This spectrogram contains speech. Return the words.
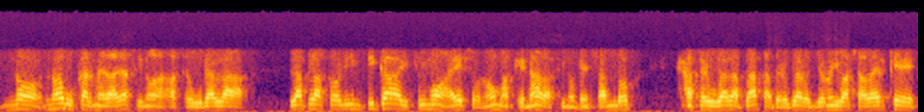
no, no a buscar medallas, sino a asegurar la, la plaza olímpica y fuimos a eso, ¿no? Más que nada, sino pensando asegurar la plaza, pero claro, yo no iba a saber que,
